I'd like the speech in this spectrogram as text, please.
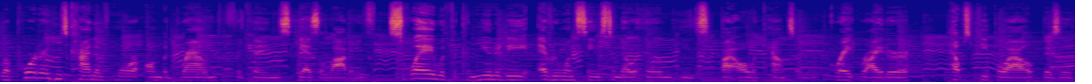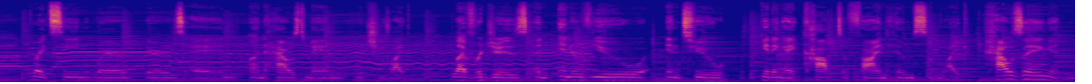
reporter who's kind of more on the ground for things. He has a lot of sway with the community. Everyone seems to know him. He's, by all accounts, a great writer, helps people out. There's a great scene where there's a, an unhoused man, which he like leverages an interview into getting a cop to find him some like housing and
